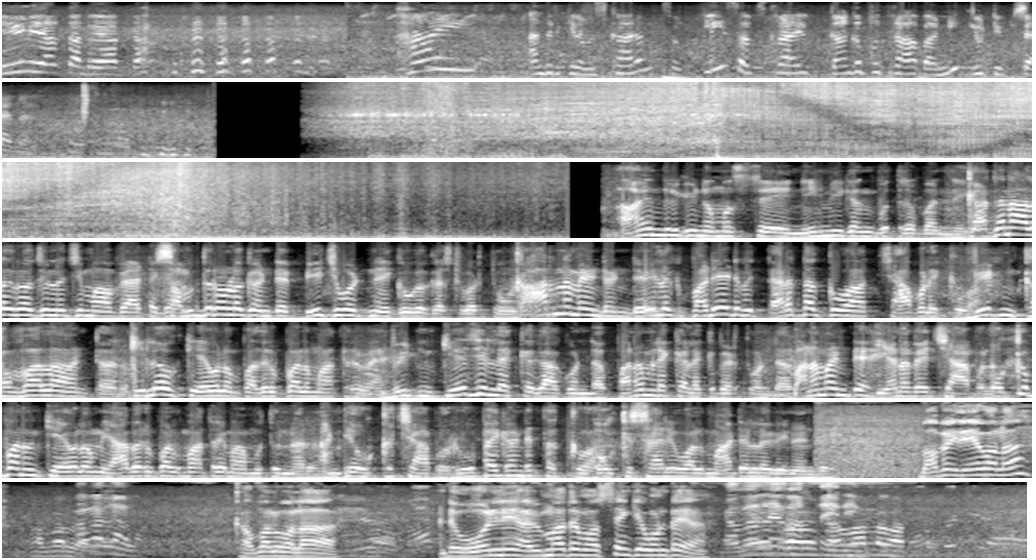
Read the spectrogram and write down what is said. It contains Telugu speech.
నేను వెళ్తాను రే అక్క. హాయ్ అందరికీ నమస్కారం. సో ప్లీజ్ సబ్స్క్రైబ్ గంగపుత్ర బండి యూట్యూబ్ ఛానల్. అందరికీ నమస్తే నేను మీ గంగపుత్ర బండి గత నాలుగు రోజుల నుంచి మా వేట సముద్రంలో కంటే బీచ్ ఒడ్డున ఎక్కువగా కష్టపడుతూ. కారణం ఏంటంటే వీళ్ళకి పడేటివి ధర తక్కువ చేపలు ఎక్కువ. వీటిని కవ్వాలా అంటారు. కిలో కేవలం పది రూపాయలు మాత్రమే. వీటిని కేజీ లెక్క కాకుండా పనం లెక్క లెక్క పెడుతుంటారు పనం అంటే ఎనభై చేపలు. ఒక్క పనం కేవలం యాభై రూపాయలు మాత్రమే అమ్ముతున్నారు. అంటే ఒక్క చేప రూపాయి కంటే తక్కువ. ఒక్కసారి వాళ్ళ మాటల్లో వినండి. బాబాయ్ వాళ్ళ కవ్వల వాళ్ళ అంటే ఓన్లీ అవి మాత్రం వస్తాయి ఇంకేం ఉంటాయా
